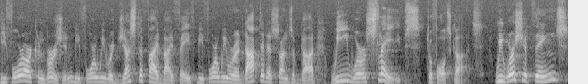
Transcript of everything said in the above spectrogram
before our conversion, before we were justified by faith, before we were adopted as sons of God, we were slaves to false gods. We worshiped things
